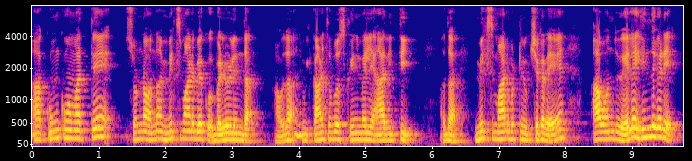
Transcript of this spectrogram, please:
ಆ ಕುಂಕುಮ ಮತ್ತು ಸುಣ್ಣವನ್ನು ಮಿಕ್ಸ್ ಮಾಡಬೇಕು ಬೆಳ್ಳುಳ್ಳಿಯಿಂದ. ಹೌದಾ? ನಿಮಗೆ ಕಾಣಿಸ್ಬೋದು ಸ್ಕ್ರೀನ್ ಮೇಲೆ ಆ ರೀತಿ. ಹೌದಾ? ಮಿಕ್ಸ್ ಮಾಡಿಬಿಟ್ಟು ವೀಕ್ಷಕರೇ, ಆ ಒಂದು ಎಲೆ ಹಿಂದ್ಗಡೆ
